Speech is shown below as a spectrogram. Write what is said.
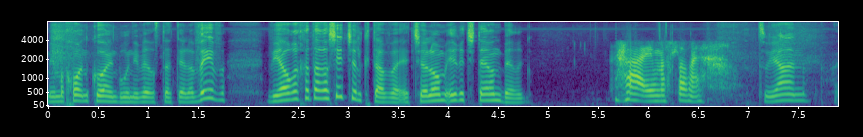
ממכון כהן באוניברסיטת תל אביב, והיא העורכת הראשית של כתב העת. שלום, אירית שטרנברג. היי, מה שלומך? מצוין, uh,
